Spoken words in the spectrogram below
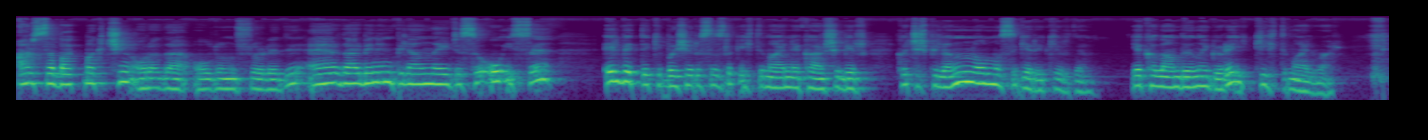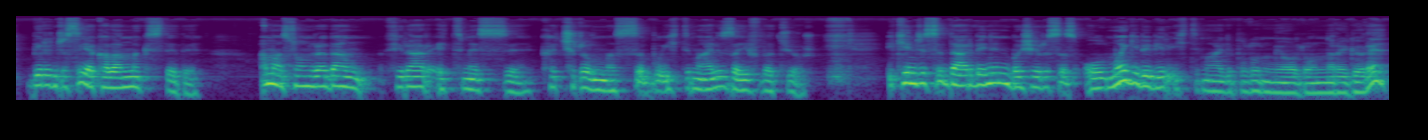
Arsa bakmak için orada olduğunu söyledi. Eğer darbenin planlayıcısı o ise elbette ki başarısızlık ihtimaline karşı bir kaçış planının olması gerekirdi. Yakalandığına göre iki ihtimal var. Birincisi yakalanmak istedi. Ama sonradan firar etmesi, kaçırılması bu ihtimali zayıflatıyor. İkincisi darbenin başarısız olma gibi bir ihtimali bulunmuyordu onlara göre.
